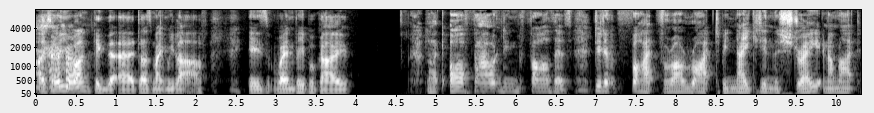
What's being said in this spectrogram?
I tell you one thing that uh, does make me laugh is when people go, like, our founding fathers didn't fight for our right to be naked in the street. And I'm like,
